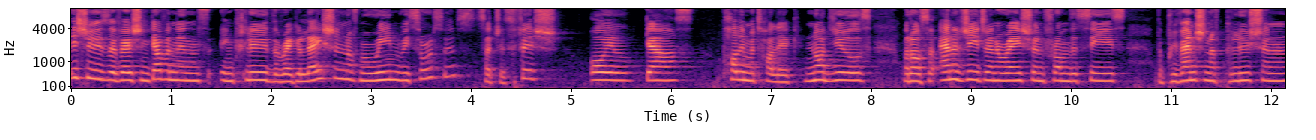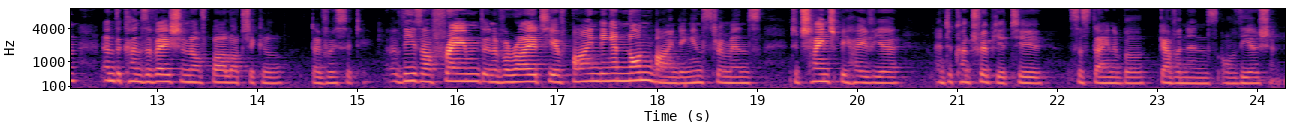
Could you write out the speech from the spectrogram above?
Issues of ocean governance include the regulation of marine resources such as fish, oil, gas, polymetallic nodules, but also energy generation from the seas, the prevention of pollution, and the conservation of biological diversity. These are framed in a variety of binding and non-binding instruments to change behavior and to contribute to sustainable governance of the ocean.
